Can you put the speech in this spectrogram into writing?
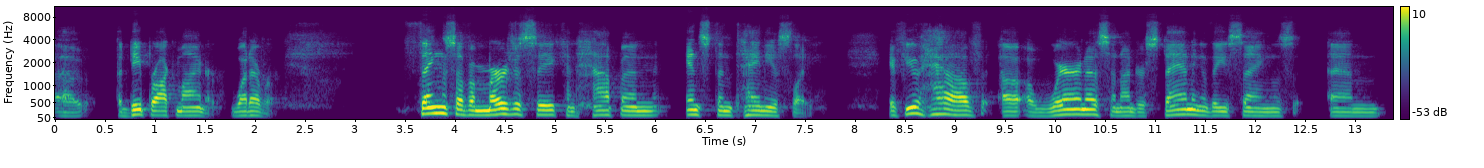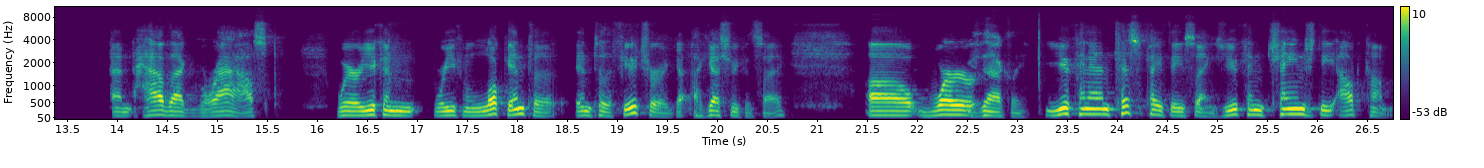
a, a deep rock miner, whatever. Things of emergency can happen instantaneously. If you have uh, awareness and understanding of these things and and have that grasp where you can where you can look into into the future, I I guess you could say, uh, where Exactly. you can anticipate these things, you can change the outcome.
